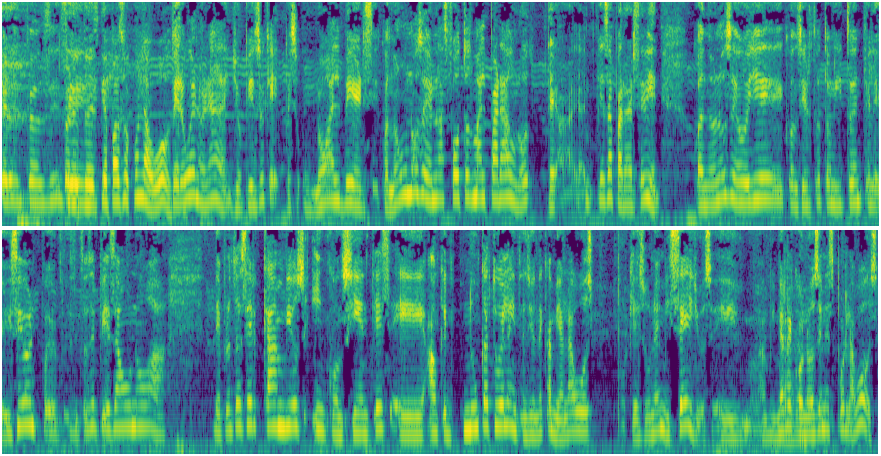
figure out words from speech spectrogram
pero entonces... Pero eh, entonces, ¿qué pasó con la voz? pero bueno, nada, yo pienso que pues uno al verse, cuando uno se ve en las fotos mal parado, uno te- empieza a pararse bien. Cuando uno se oye con cierto tonito en televisión, pues, pues entonces empieza uno a de pronto hacer cambios inconscientes, eh, aunque nunca tuve la intención de cambiar la voz, porque es uno de mis sellos. eh, a mí me Claro. reconocen es por la voz.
